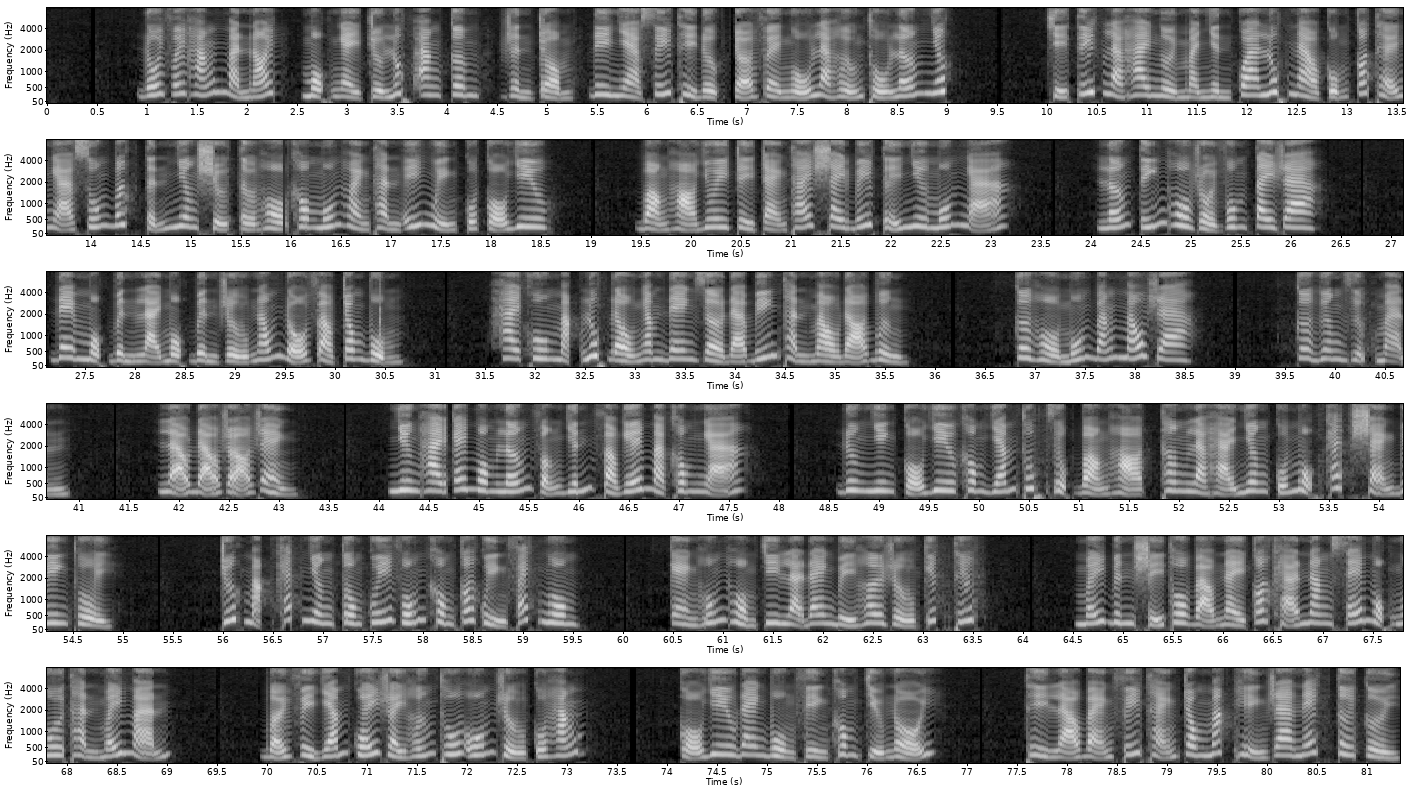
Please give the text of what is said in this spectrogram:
Đối với hắn mà nói, một ngày trừ lúc ăn cơm, rình trộm, đi nhà xí thì được trở về ngủ là hưởng thụ lớn nhất. Chỉ tiếc là hai người mà nhìn qua lúc nào cũng có thể ngã xuống bất tỉnh nhân sự tự hồ không muốn hoàn thành ý nguyện của cổ diêu. Bọn họ duy trì trạng thái say bí tỉ như muốn ngã. Lớn tiếng hô rồi vung tay ra. Đem một bình lại một bình rượu nóng đổ vào trong bụng. Hai khuôn mặt lúc đầu ngâm đen giờ đã biến thành màu đỏ bừng. Cơ hồ muốn bắn máu ra. Cơ gân rực mạnh. Lão đảo rõ ràng. Nhưng hai cái mông lớn vẫn dính vào ghế mà không ngã. Đương nhiên cổ diêu không dám thúc giục bọn họ, thân là hạ nhân của một khách sạn biên thùy. Trước mặt khách nhân tôn quý vốn không có quyền phát ngôn. Càng húng hồn chi là đang bị hơi rượu kích thiết. Mấy binh sĩ thô bạo này có khả năng xé một ngôi thành mấy mảnh. Bởi vì dám quấy rầy hứng thú uống rượu của hắn. Cổ diêu đang buồn phiền không chịu nổi. Thì lão bản phí thản trong mắt hiện ra nét tươi cười.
